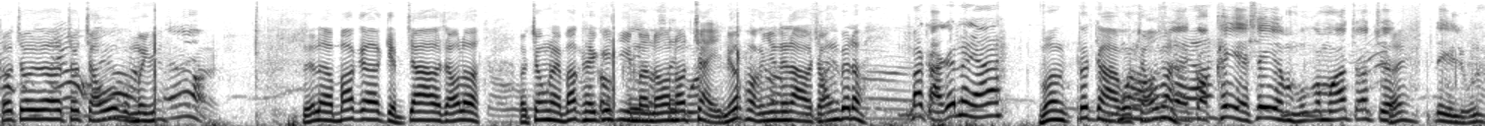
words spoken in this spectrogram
cho cho cho cháu của mình ấy. đấy là bác uh, kiểm tra cho cháu là ở trong này bác thấy cái gì mà nó nó chảy nước hoặc như thế nào cháu không biết đâu. Ba cả cái này á. Vâng tất cả của cháu mà. có khi xây cho đầy lũ này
